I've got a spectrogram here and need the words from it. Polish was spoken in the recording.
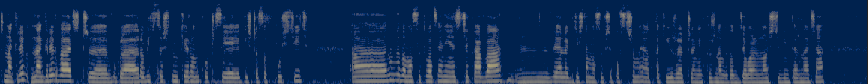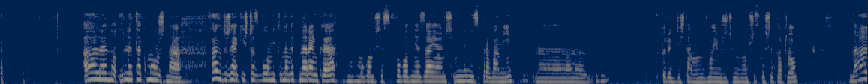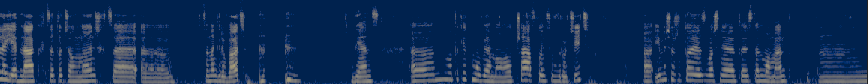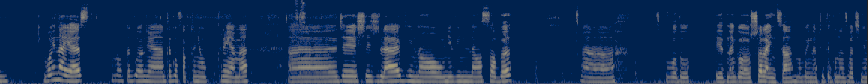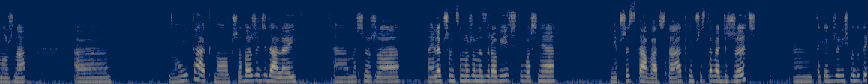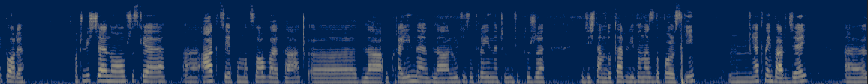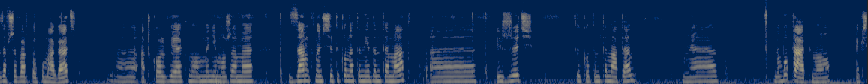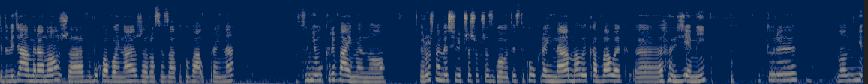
czy nagry, nagrywać, czy w ogóle robić coś w tym kierunku, czy sobie jakiś czas odpuścić. E, No wiadomo, sytuacja nie jest ciekawa. Mm, Wiele gdzieś tam osób się powstrzymuje od takich rzeczy, niektórzy nawet od działalności w internecie. Ale no ile tak można? Fakt, że jakiś czas było mi to nawet na rękę, mogłam się swobodnie zająć innymi sprawami, e, które gdzieś tam w moim życiu mimo wszystko się toczą. No ale jednak chcę to ciągnąć, chcę, e, chcę nagrywać, więc No tak jak mówię, no trzeba w końcu wrócić. E, I myślę, że to jest właśnie to jest ten moment. Mm, Wojna jest, no tego, nie, tego faktu nie ukryjemy. E, Dzieje się źle, giną niewinne osoby e, z powodu jednego szaleńca, no bo inaczej tego nazwać nie można. E, No i tak, no trzeba żyć dalej. E, Myślę, że najlepszym, co możemy zrobić, to właśnie nie przestawać, tak? Nie przestawać żyć mm, tak, jak żyliśmy do tej pory. Oczywiście, no, wszystkie e, akcje pomocowe, tak, e, dla Ukrainy, dla ludzi z Ukrainy, czy ludzi, którzy gdzieś tam dotarli do nas, do Polski, mm, jak najbardziej. E, Zawsze warto pomagać, aczkolwiek no, my nie możemy zamknąć się tylko na ten jeden temat e, żyć tylko tym tematem. E, no bo tak, no. Jak się dowiedziałam rano, że wybuchła wojna, że Rosja zaatakowała Ukrainę, to nie ukrywajmy, no. Różne myśli przeszły przez głowę. To jest tylko Ukraina, mały kawałek e, ziemi, który, no nie,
